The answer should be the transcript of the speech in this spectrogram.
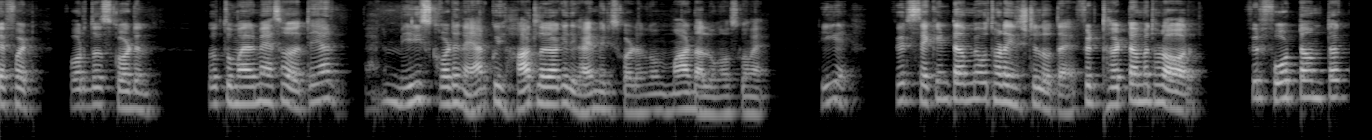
Effort for the squadron तो तुम्हारे में ऐसा हो जाता है, यार मेरी स्कॉडन है यार, कोई हाथ लगा के दिखाए मेरी स्कॉडन को, मार डालूँगा उसको मैं। ठीक है? फिर सेकेंड टर्म में वो थोड़ा इंस्टिल होता है, फिर थर्ड टर्म में थोड़ा और, फिर फोर्थ टर्म तक,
